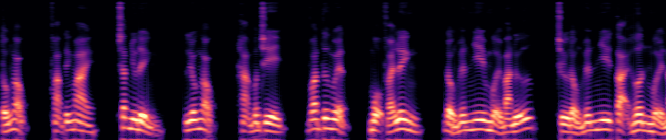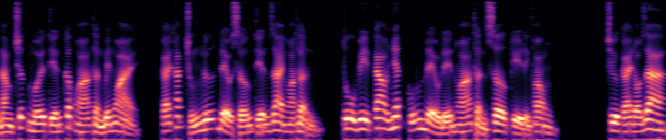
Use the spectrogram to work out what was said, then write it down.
tống ngọc, phạm tĩnh mai chắc như đình liễu ngọc, hạ vân trì, văn tư nguyện mộ phái linh, đồng huyên nhi mười ba nữ, trừ đồng huyên nhi tại hơn mười năm trước mới tiến cấp hóa thần bên ngoài cái khác chúng nữ đều sớm tiến giai hóa thần, tu vi cao nhất cũng đều đến hóa thần sơ kỳ đình phong. Trừ cái đó ra,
